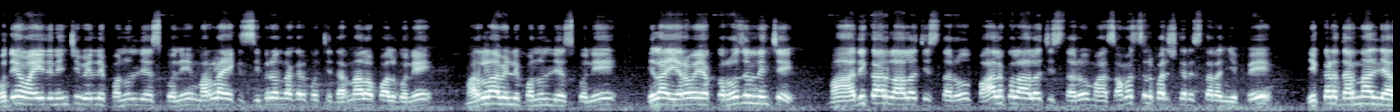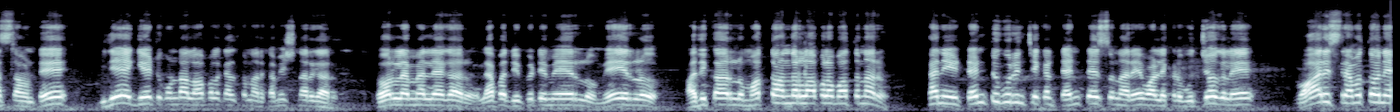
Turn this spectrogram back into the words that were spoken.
ఉదయం ఐదు నుంచి వెళ్ళి పనులు చేసుకొని మరలా ఇక శిబిరం దగ్గరకు వచ్చి ధర్నాలో పాల్గొని మరలా వెళ్ళి పనులు చేసుకొని ఇలా ఇరవై ఒక్క రోజుల నుంచి మా అధికారులు ఆలోచిస్తారు పాలకులు ఆలోచిస్తారు మా సమస్యలు పరిష్కరిస్తారని చెప్పి ఇక్కడ ధర్నాలు చేస్తా ఉంటే ఇదే గేటు గుండా లోపలికి వెళ్తున్నారు కమిషనర్ గారు. రూరల్ ఎమ్మెల్యే గారు లేకపోతే డిప్యూటీ మేయర్లు మేయర్లు అధికారులు మొత్తం అందరు లోపల పోతున్నారు. కానీ టెంట్ గురించి ఇక్కడ టెంట్ వేస్తున్నారే వాళ్ళు ఇక్కడ ఉద్యోగులే. వారి శ్రమతోనే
